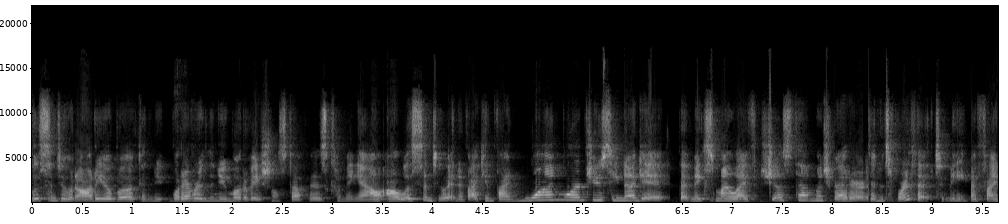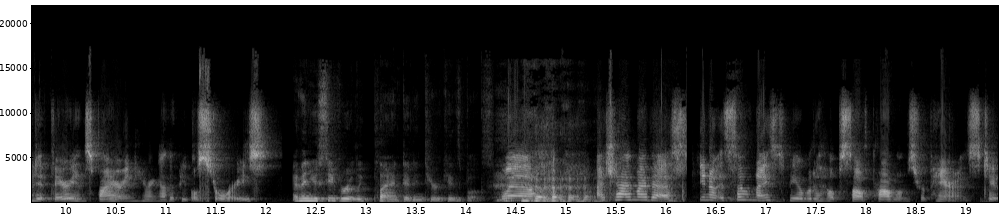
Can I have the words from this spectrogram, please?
listen to an audiobook and whatever the new motivational stuff is coming out, I'll listen to it. And if I can find one more juicy nugget that makes my life just that much better, then it's worth it to me. I find it very inspiring hearing other people's stories. And then you secretly plant it into your kids' books. Well, I try my best. You know, it's so nice to be able to help solve problems for parents too.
